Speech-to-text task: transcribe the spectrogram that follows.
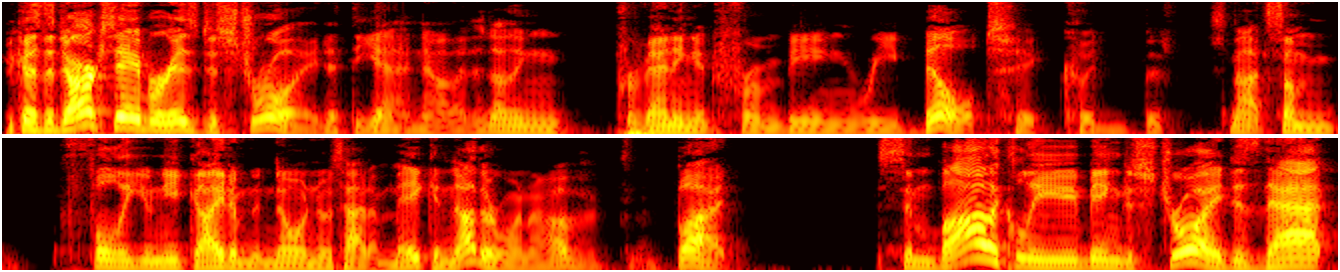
Because the dark saber is destroyed at the end. Now there's nothing preventing it from being rebuilt. It could. It's not some fully unique item that no one knows how to make another one of. But symbolically being destroyed, does that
